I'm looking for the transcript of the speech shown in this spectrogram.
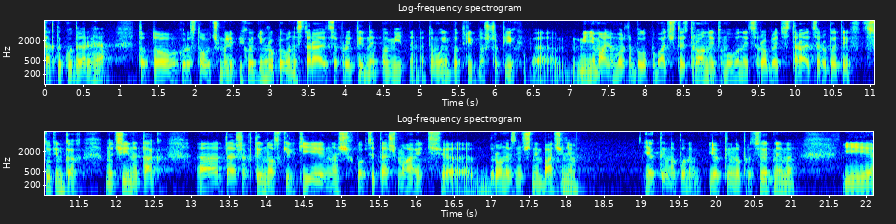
тактику ДРГ, тобто використовуючи малі піхотні групи, вони стараються пройти непомітними. Тому їм потрібно, щоб їх е, мінімально можна було побачити з дрона, і тому вони це роблять, стараються робити в сутінках вночі не так. е, Теж активно, оскільки наші хлопці теж мають е, дрони з нічним баченням і активно по ним і активно працюють ними. І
